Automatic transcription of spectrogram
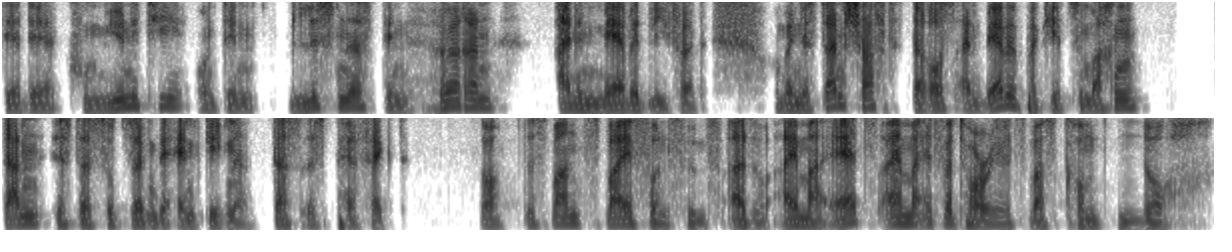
der der Community und den Listeners, den Hörern einen Mehrwert liefert. Und wenn ihr es dann schafft, daraus ein Werbepaket zu machen, dann ist das sozusagen der Endgegner. Das ist perfekt. So, das waren zwei von fünf. Also einmal Ads, einmal Advertorials. Was kommt noch?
